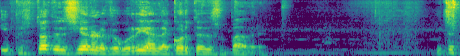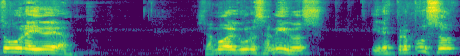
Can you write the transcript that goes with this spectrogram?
y prestó atención a lo que ocurría en la corte de su padre. Entonces tuvo una idea. Llamó a algunos amigos y les propuso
